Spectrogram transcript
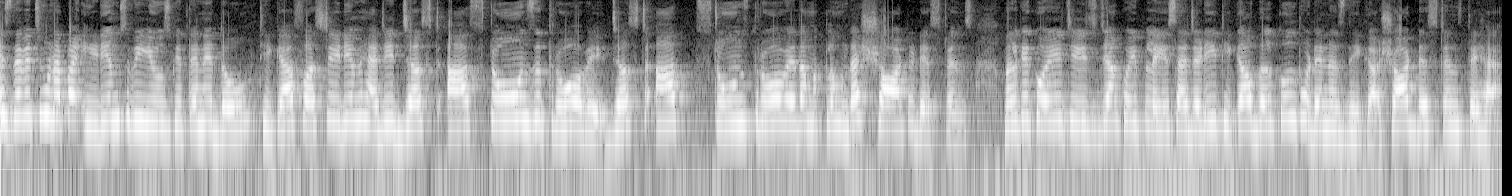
ਇਸ ਦੇ ਵਿੱਚ ਹੁਣ ਆਪਾਂ ਈਡੀਅਮਸ ਵੀ ਯੂਜ਼ ਕੀਤੇ ਨੇ ਦੋ, ਠੀਕ ਹੈ ਫਰਸਟ ਈਡੀਅਮ ਹੈ ਜੀ just a stones throw away just a stones throw away ਦਾ ਮਤਲਬ ਹੁੰਦਾ ਸ਼ਾਰਟ ਡਿਸਟੈਂਸ ਮਤਲਬ ਕਿ ਕੋਈ ਚੀਜ਼ ਜਾਂ ਕੋਈ ਪਲੇਸ ਹੈ ਜਿਹੜੀ, ਠੀਕ ਹੈ ਉਹ ਬਿਲਕੁਲ ਤੁਹਾਡੇ ਨਜ਼ਦੀਕ ਆ ਸ਼ਾਰਟ ਡਿਸਟੈਂਸ ਤੇ ਹੈ।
